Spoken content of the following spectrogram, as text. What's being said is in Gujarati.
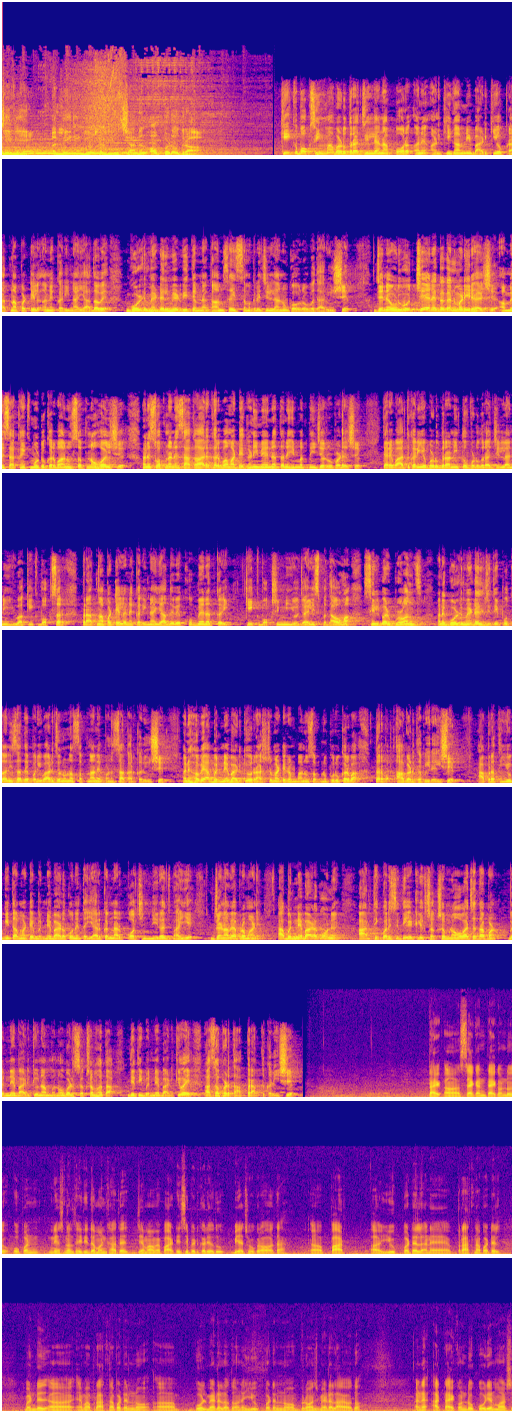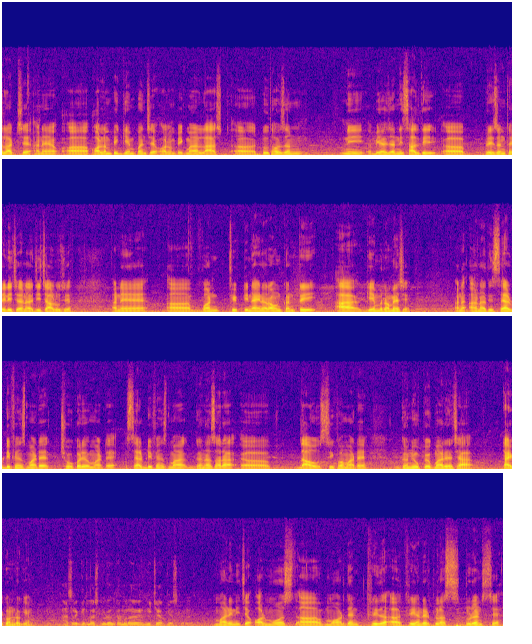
TV a leading local news channel of Vadodara kick બોક્સિંગમાં Vadodara જિલ્લાના પોર અને અણખી ગામની બાળકીઓ પ્રાર્થના પટેલ અને કરીના યાદવે ગોલ્ડ મેડલ મેળવી તેમના ગામ સહિત સમગ્ર જિલ્લાનું ગૌરવ વધાર્યું છે. જેને ઉડવું જ છે, એને ગગન મળી રહે છે. હંમેશા કંઈક મોટું કરવાનું સપનું હોય છે અને સ્વપ્નને સાકાર કરવા માટે ઘણી મહેનત અને હિંમતની જરૂર પડે છે. ત્યારે વાત કરીએ વડોદરાની, તો વડોદરા જિલ્લાની યુવા કિક બોક્સર પ્રાર્થના પટેલ અને કરીના યાદવે ખૂબ મહેનત કરી. કિક બોક્સિંગની યોજાયેલી સ્પર્ધાઓમાં સિલ્વર, બ્રોન્ઝ અને ગોલ્ડ મેડલ જીતી પોતાની સાથે પરિવારજનોના સપનાને પણ સાકાર કર્યું છે. અને હવે આ બંને બાળકીઓ રાષ્ટ્ર માટે રમવાનું સપનું પૂરું કરવા તરફ આગળ ધપી રહી છે. આ પ્રતિયોગિતા માટે બંને બાળકોને તૈયાર કરનાર કોચ નીરજભાઈએ જણાવ્યા પ્રમાણે, આ બંને બાળકોને આર્થિક પરિસ્થિતિ એટલી સક્ષમ ન હોવા છતાં પણ બંને બાળકીઓના મનોબળ સક્ષમ હતા, જેથી બંને બાળકીઓએ આ સફળતા પ્રાપ્ત કરી છે. સેકન્ડ ટાઇકોન્ડો ઓપન નેશનલ થઈ હતી દમણ ખાતે, જેમાં અમે પાર્ટિસિપેટ કર્યું હતું. બે છોકરાઓ હતા પાર્થ યુગ પટેલ અને પ્રાર્થના પટેલ. બંને એમાં પ્રાર્થના પટેલનો ગોલ્ડ મેડલ હતો અને યુગ પટેલનો બ્રોન્ઝ મેડલ આવ્યો હતો. અને આ ટાઇકોન્ડો કોરિયન માર્શલ આર્ટ છે અને ઓલિમ્પિક ગેમ પણ છે. ઓલિમ્પિકમાં લાસ્ટ ટુ થાઉઝન્ડની બે હજારની સાલથી પ્રેઝન્ટ થયેલી છે અને હજી ચાલુ છે. અને one fifty nine around country આ ગેમ રમે છે. અને આનાથી સેલ્ફ ડિફેન્સ માટે, છોકરીઓ માટે સેલ્ફ ડિફેન્સમાં ઘણા સારા દાવ શીખવા માટે ઘણી ઉપયોગમાં રહે છે આ ટાઇકોન્ડો ગેમ આશરે કેટલા સ્ટુડન્ટ તમારા નીચે અભ્યાસ કરે છે? મારી નીચે almost more than three three hundred plus students છે.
